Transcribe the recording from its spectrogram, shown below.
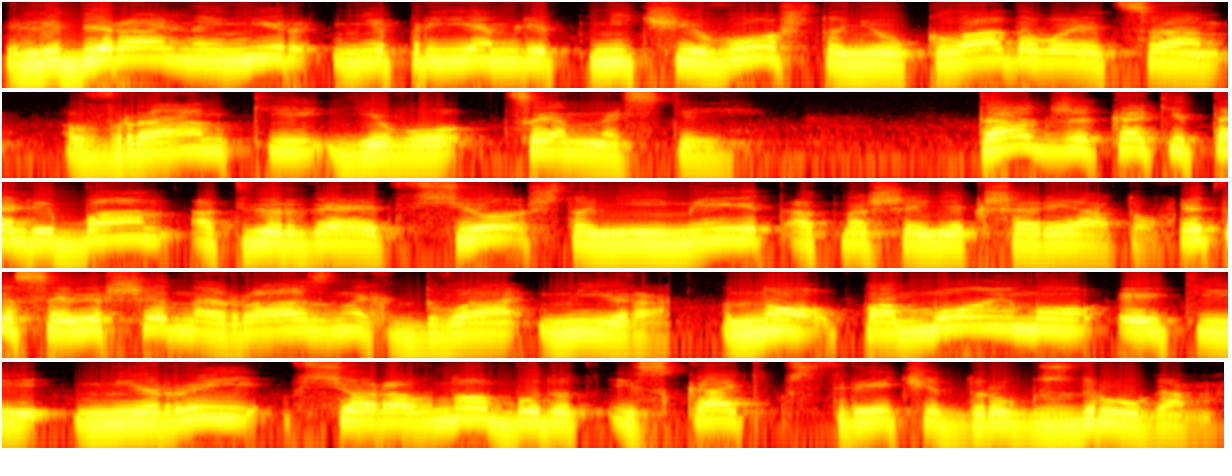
Либеральный мир не приемлет ничего, что не укладывается в рамки его ценностей. Так же, как и Талибан отвергает все, что не имеет отношения к шариату. Это совершенно разных два мира. Но, по-моему, эти миры все равно будут искать встречи друг с другом.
